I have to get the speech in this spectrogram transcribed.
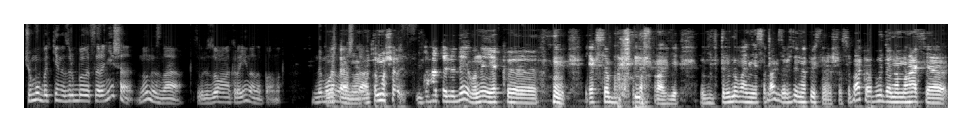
Чому батьки не зробили це раніше? Ну не знаю. Цивілізована країна, напевно. Не можна аж так. Ну, тому що багато людей, вони як е, як собаки насправді. В тренуванні собак завжди написано, що собака буде намагатися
